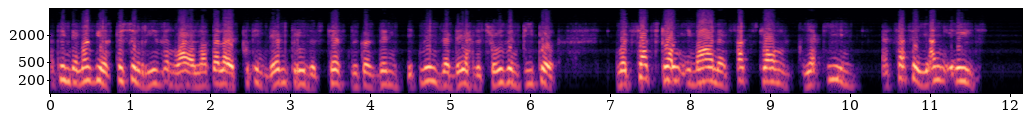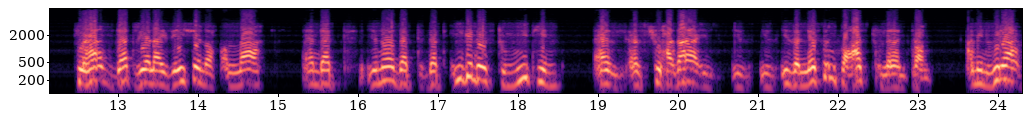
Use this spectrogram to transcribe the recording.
I think there must be a special reason why Allah Ta'ala is putting them through this test because then it means that they are the chosen people with such strong iman and such strong yaqeen at such a young age to have that realization of Allah and that you know that that eagerness to meet him as as shuhada is is, is, is a lesson for us to learn from. I mean we are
